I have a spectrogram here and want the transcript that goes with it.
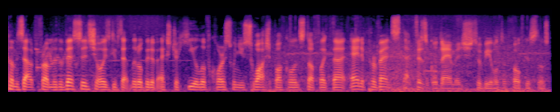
comes out from the Visage. Always gives that little bit of extra heal, of course, when you swashbuckle and stuff like that. And it prevents that physical damage to be able to focus those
